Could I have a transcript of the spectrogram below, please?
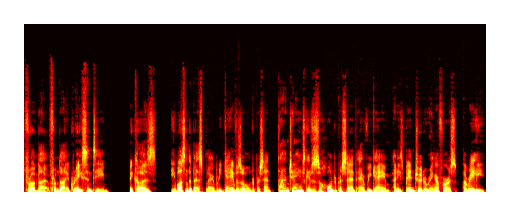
from that from that Grayson team because he wasn't the best player, but he gave us hundred percent. Dan James gives us hundred percent every game, and he's been through the ringer for us. I really,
